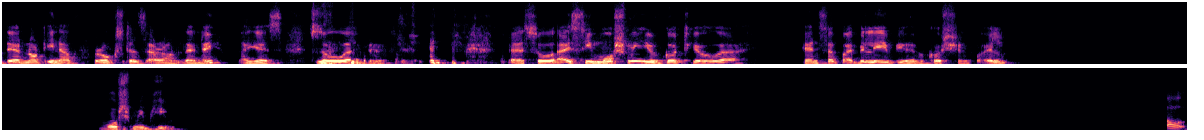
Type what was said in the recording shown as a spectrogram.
there are not enough rockstars around then, eh? I guess. So, uh, uh, so I see Moshmi, you've got your uh, hands up. I believe you have a question for Ellen. Moshmi Bhim. Oh,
